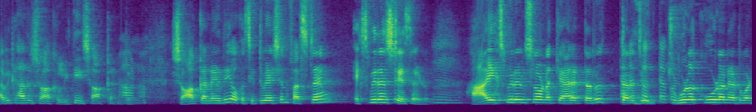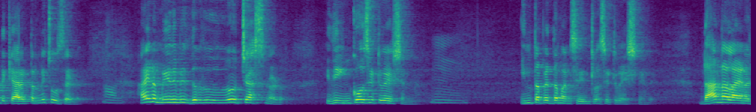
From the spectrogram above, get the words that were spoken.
అవి కాదు షాకులు ఇది షాక్ అంటే. షాక్ అనేది ఒక సిచ్యువేషన్ ఫస్ట్ టైం ఎక్స్పీరియన్స్ చేశాడు. ఆ experience లో ఉన్న క్యారెక్టర్ తన చూడకూడనటువంటి క్యారెక్టర్ని చూశాడు. అవును. ఆయన మీది మీద వచ్చేస్తున్నాడు. ఇది ఇంకో సిచ్యువేషన్ మ్మ్. ఇంత పెద్ద మనిషి ఇంట్లో సిచ్యువేషన్ ఇది. దాన్ని అలా ఆయన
